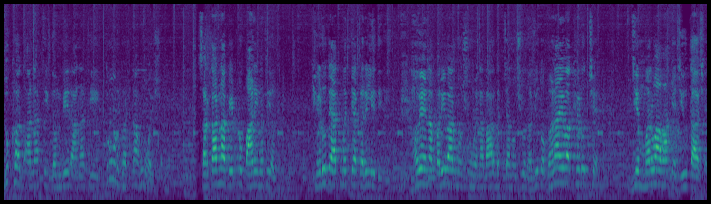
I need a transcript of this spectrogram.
દુઃખદ, આનાથી ગંભીર, આનાથી ક્રૂર ઘટના શું હોઈ શકે? સરકારના પેટનું પાણી નથી હલતું. ખેડૂતે આત્મહત્યા કરી લીધી હવે એના પરિવારનું શું, એના બાળ બચ્ચાનું શું? હજુ તો ઘણા એવા ખેડૂત છે જે મરવા વાંકે જીવતા હશે.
